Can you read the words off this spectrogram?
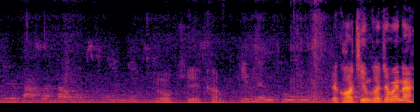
ที่ไปฝากเพื่อนเราหนึ่งถุงโอเคครับ กินหนึ่งถุงจะขอชิมเขาใช่ไหมน่ะ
